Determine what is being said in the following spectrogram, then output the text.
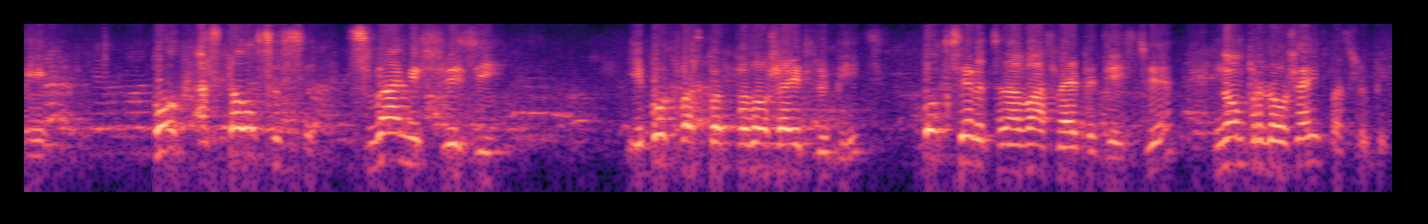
И Бог остался с вами в связи, и Бог вас продолжает любить. Бог сердится на вас на это действие, но Он продолжает вас любить.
